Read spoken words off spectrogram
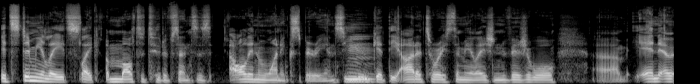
It stimulates like a multitude of senses all in one experience. You get the auditory stimulation, visual, um, and uh,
